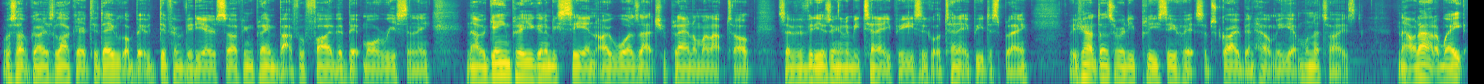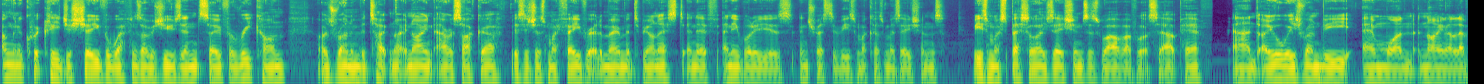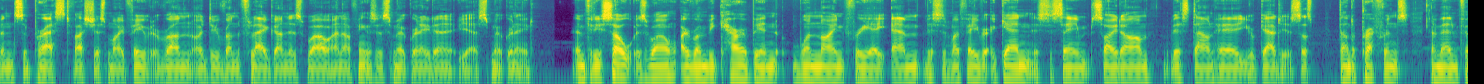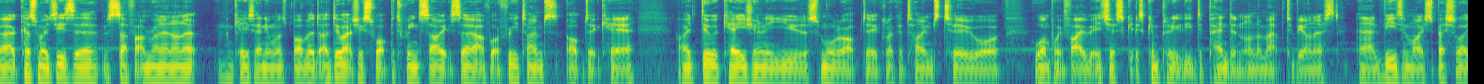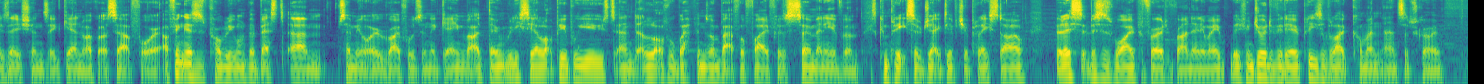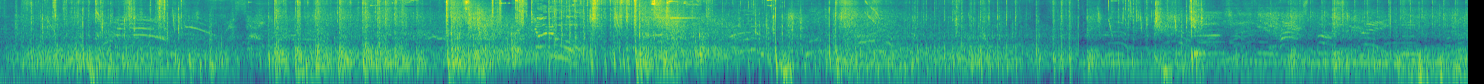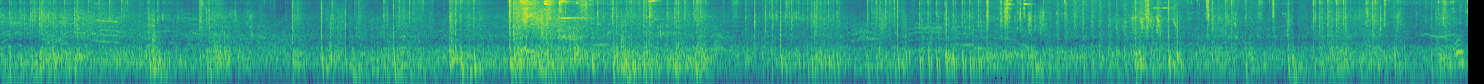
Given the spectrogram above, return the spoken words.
What's up guys, Larco. Today we've got a bit of a different video, so I've been playing Battlefield 5 a bit more recently. Now the gameplay you're going to be seeing, I was actually playing on my laptop, so the videos are going to be 1080p, so it's got a 1080p display. But if you haven't done so already, please do hit subscribe and help me get monetized. Now, with that out of the way, I'm going to quickly just show you the weapons I was using. So for recon, I was running the Type 99 Arisaka. This is just my favorite at the moment, to be honest. And if anybody is interested, these are my customizations. These are my specializations as well that I've got set up here. And I always run the M1911 suppressed. That's just my favorite to run. I do run the flare gun as well. And I think there's a smoke grenade in it. Yeah, smoke grenade. And for the assault as well, I run the Karabin 1938M. This is my favorite. Again, it's the same sidearm. This down here, your gadgets, just down to preference. And then for customized, these are the stuff that I'm running on it, in case anyone's bothered. I do actually swap between sights, so I've got a three times optic here. I do occasionally use a smaller optic, like a times two or 1.5. It's just it's completely dependent on the map, to be honest. And these are my specializations. Again, I've got a setup for it. I think this is probably one of the best um, semi-auto rifles in the game that I don't really see a lot of people used, and a lot of the weapons on Battlefield 5 because there's so many of them. It's completely subjective to your play style. But this this is why I prefer to run anyway. But if you enjoyed the video, please leave a like, comment, and subscribe.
